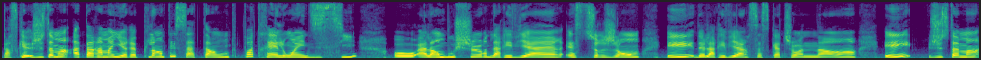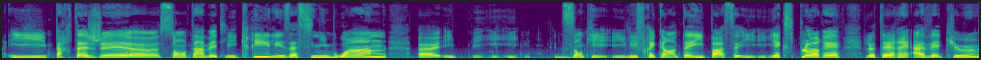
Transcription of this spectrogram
parce que justement, apparemment, il aurait planté sa tente pas très loin d'ici, à l'embouchure de la rivière Esturgeon et de la rivière Saskatchewan-Nord. Et justement, il partageait euh, son temps avec les cris, les Assiniboines. Euh, disons qu'il il les fréquentait, il, passait, il, il explorait le terrain avec eux.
